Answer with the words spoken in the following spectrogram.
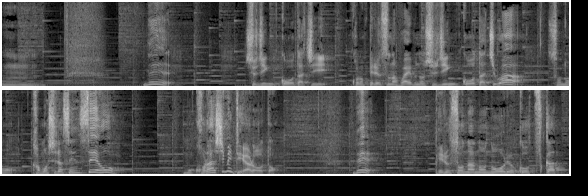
うん。で、主人公たち、このペルソナ5の主人公たちは、その、鴨志田先生を、もう懲らしめてやろうと。で、ペルソナの能力を使っ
